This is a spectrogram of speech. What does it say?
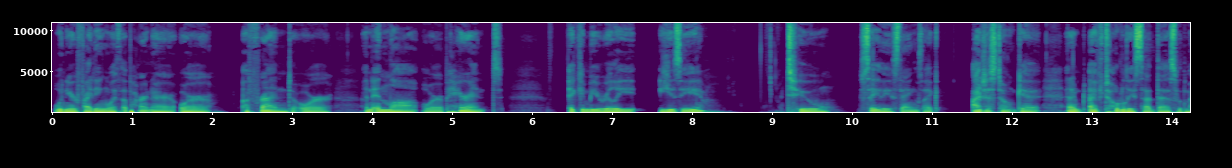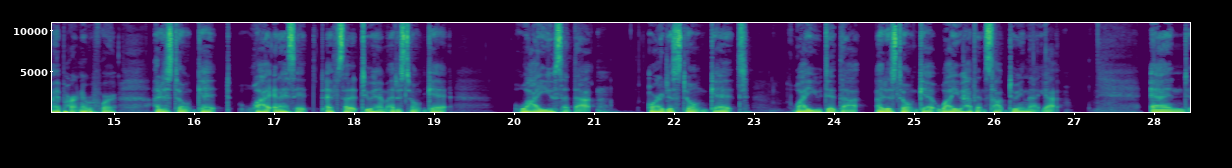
when you're fighting with a partner or a friend or an in-law or a parent it can be really easy to say these things like I just don't get, and I've, totally said this with my partner before. I just don't get why, and I say it, I've said it to him. I just don't get why you said that. Or I just don't get why you did that. I just don't get why you haven't stopped doing that yet. And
